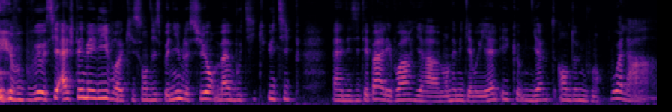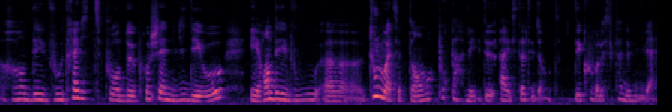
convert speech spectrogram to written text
et vous pouvez aussi acheter mes livres qui sont disponibles sur ma boutique Utip. Euh, n'hésitez pas à aller voir, il y a mon ami Gabriel et Coming Out en deux mouvements. Voilà, rendez-vous très vite pour de prochaines vidéos et rendez-vous euh, tout le mois de septembre pour parler de Aristote et Dante. Découvre le secret de l'univers.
